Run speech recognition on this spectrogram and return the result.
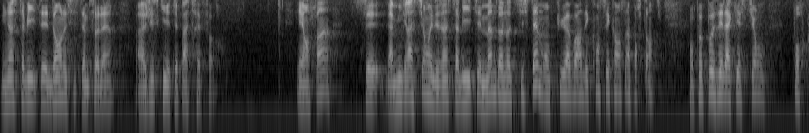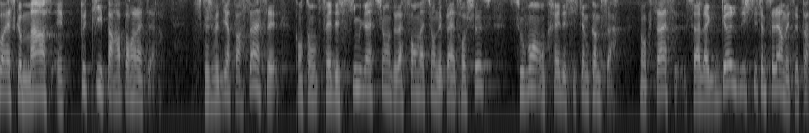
une instabilité dans le système solaire, euh, jusqu'il n'était pas très fort. Et enfin, c'est la migration et les instabilités, même dans notre système, ont pu avoir des conséquences importantes. On peut poser la question, pourquoi est-ce que Mars est petit par rapport à la Terre? Ce que je veux dire par ça, c'est quand on fait des simulations de la formation des planètes rocheuses, souvent on crée des systèmes comme ça. Donc ça, ça a la gueule du système solaire, mais c'est pas.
